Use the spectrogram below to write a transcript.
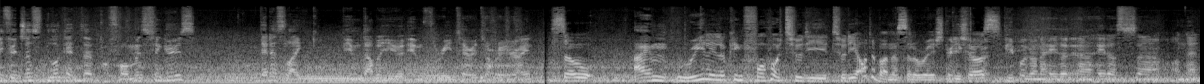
if you just look at the performance figures that is like bmw m3 territory right So I'm really looking forward to the to the autobahn acceleration pretty because sure people are gonna hate, uh, hate us uh, on that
